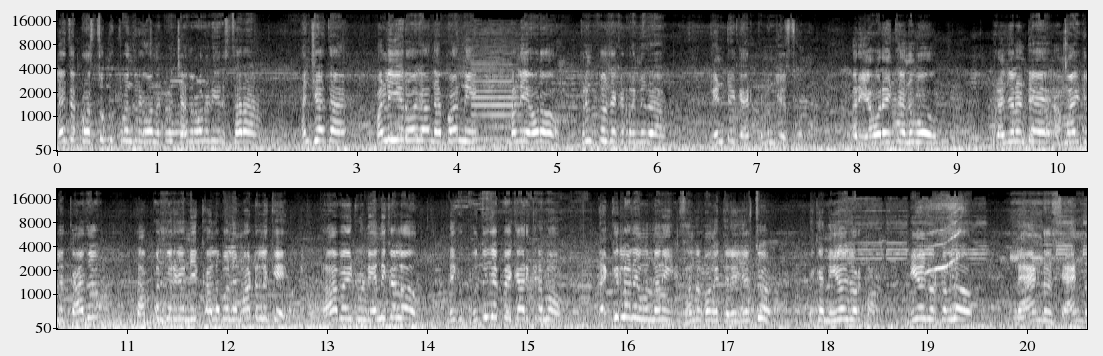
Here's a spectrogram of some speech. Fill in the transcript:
లేదా ప్రస్తుత ముఖ్యమంత్రిగా ఉన్నటువంటి చంద్రబాబు నాయుడు ఇస్తారా? అంచేత మళ్ళీ ఈ రోజు ఆ నెపాన్ని మళ్ళీ ఎవరో ప్రిన్సిపల్ సెక్రటరీ మీద ఎంట్రీ కార్యక్రమం చేస్తున్నారు. మరి ఎవరైతే నువ్వు ప్రజలంటే అమాయకులు కాదు తప్పనిసరిగా నీ కళ్ళబొల్లి మాటలకి రాబోయేటువంటి ఎన్నికల్లో నీకు బుద్ధి చెప్పే కార్యక్రమం దగ్గరలోనే ఉందని సందర్భంగా తెలియజేస్తూ ఇక నియోజకవర్గం. నియోజకవర్గంలో ల్యాండ్ శాండ్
